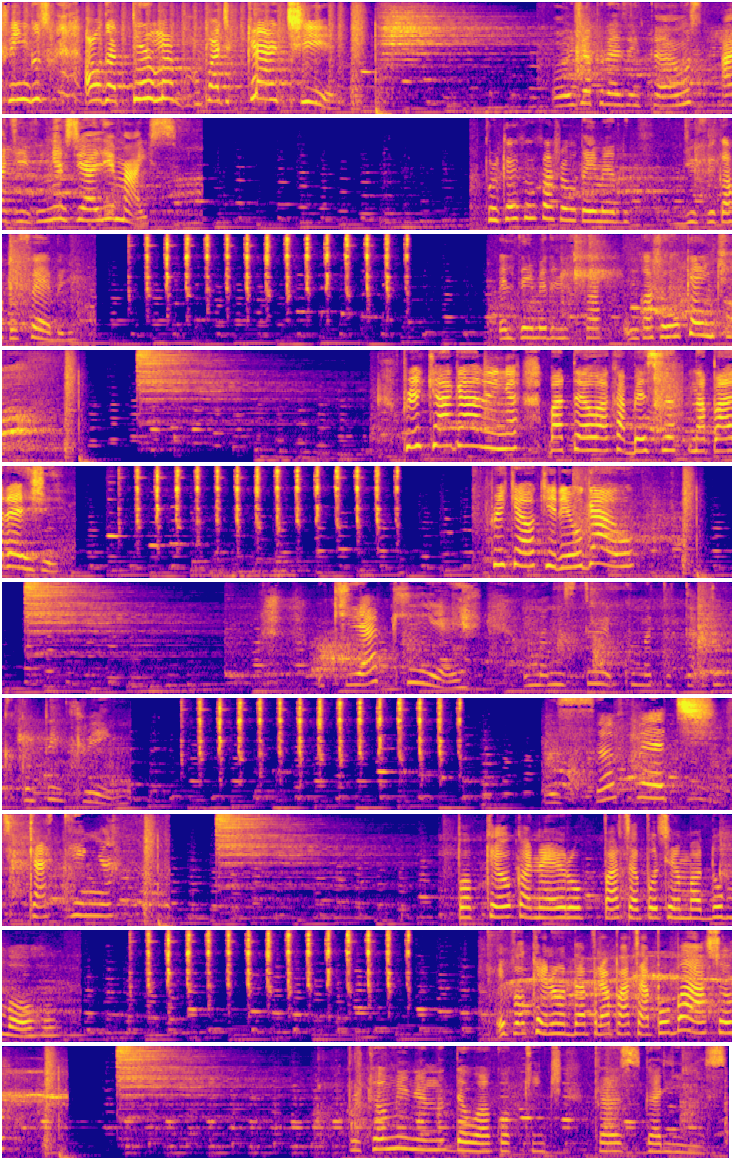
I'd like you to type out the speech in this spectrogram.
bem-vindos ao da Turma Podcast. Hoje apresentamos adivinhas de animais. Por que, que o cachorro tem medo de ficar com febre? Ele tem medo de ficar um cachorro quente. Por que a galinha bateu a cabeça na parede? Porque eu queria o galo. O que é que é? Uma mistura com uma tartaruga com pinguim. O sorvete de caquinha. Porque o carneiro passa por cima do morro. E porque não dá pra passar por baixo. Porque o menino deu água quente para as galinhas.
